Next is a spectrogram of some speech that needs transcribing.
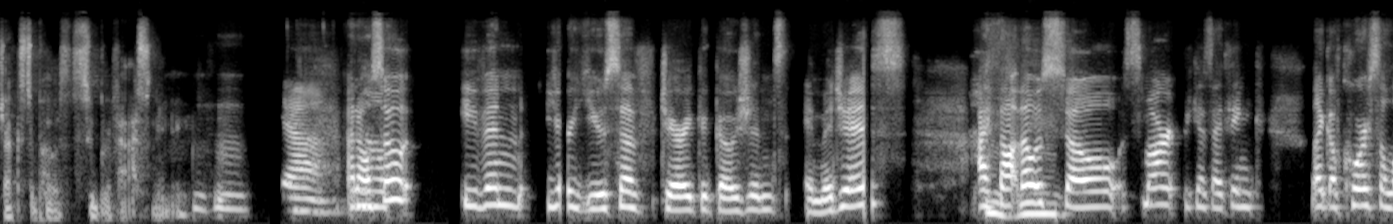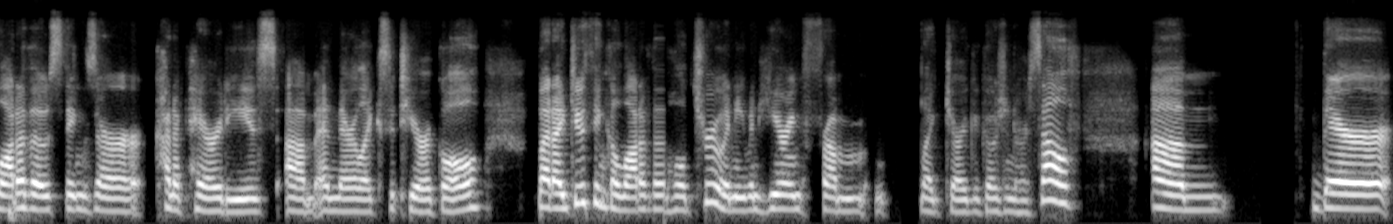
juxtapose. super fascinating. Mm-hmm. Yeah. And no. also even your use of Jerry Gogosian's images. I thought that was mm-hmm. so smart because I think, like, of course, a lot of those things are kind of parodies um, and they're like satirical, but I do think a lot of them hold true. And even hearing from like Jerry Gogosian herself, um, there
